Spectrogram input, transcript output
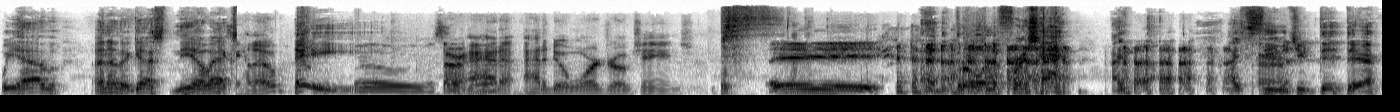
We have another guest, Neo X. Hey, hello. Hey. Hello. Sorry, up, I had a I had to do a wardrobe change. Hey. I had to throw on the fresh hat. I I see what you did there.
